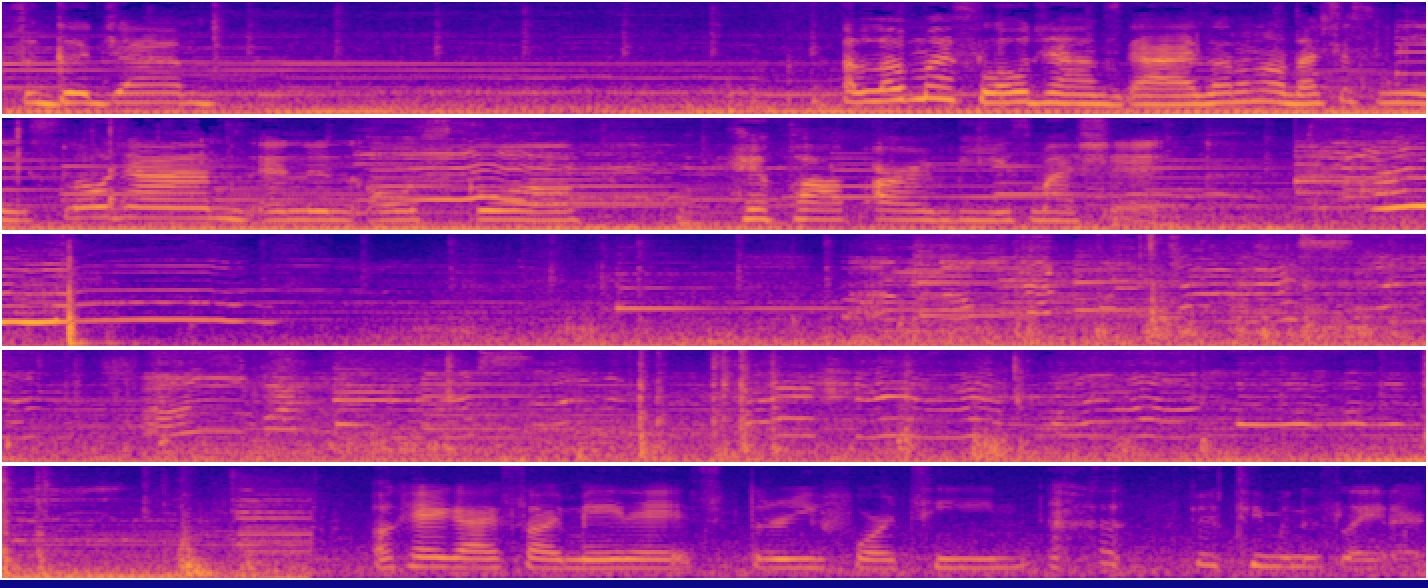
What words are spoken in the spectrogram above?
It's a good jam. I love my slow jams guys. I don't know. That's just me. Slow jams and then old school hip-hop r&b is my shit okay guys so i made it it's 3:14. 15 minutes later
